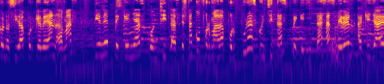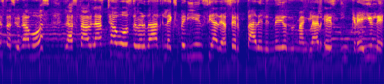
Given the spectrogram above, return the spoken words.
Conocida porque vean nada más tiene pequeñas conchitas. Está conformada por puras conchitas pequeñitas. Miren, aquí ya estacionamos las tablas. Chavos, de verdad, la experiencia de hacer paddle en medio de un manglar es increíble.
